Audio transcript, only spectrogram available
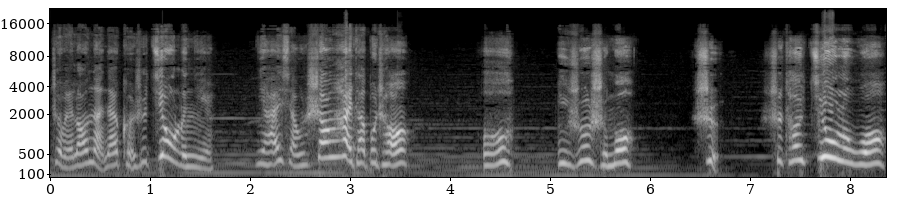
这位老奶奶可是救了你，你还想伤害她不成？”哦，你说什么？是，是他救了我。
